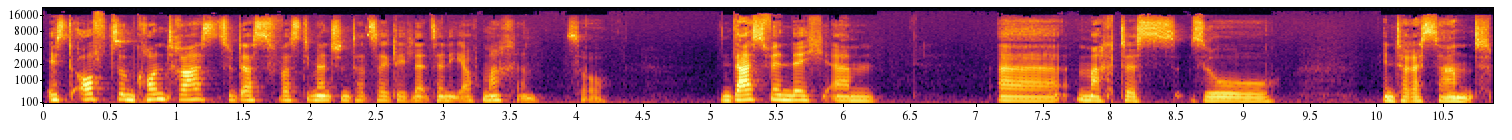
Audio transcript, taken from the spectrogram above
ist oft so im Kontrast zu das, was die Menschen tatsächlich letztendlich auch machen. So. Und das finde ich, ähm, äh, macht es so interessant.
